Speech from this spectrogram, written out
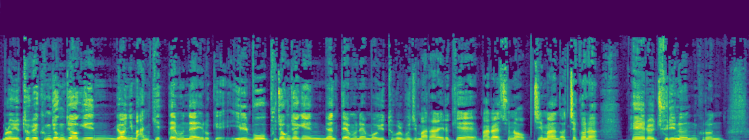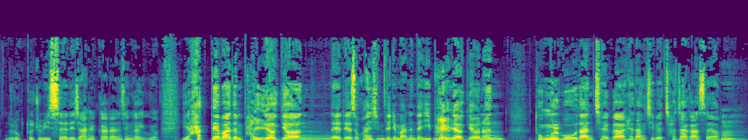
물론 유튜브에 긍정적인 면이 많기 때문에 이렇게 일부 부정적인 면 때문에 뭐 유튜브를 보지 말아라 이렇게 말할 수는 없지만 어쨌거나 폐해를 줄이는 그런 노력도 좀 있어야 되지 않을까라는 생각이고요. 이 학대받은 반려견에 대해서 관심들이 많은데 이 반려견은 동물보호 단체가 해당 집에 찾아가서요. 음.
